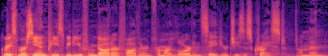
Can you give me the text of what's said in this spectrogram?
Grace, mercy, and peace be to you from God our Father and from our Lord and Savior Jesus Christ. Amen.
